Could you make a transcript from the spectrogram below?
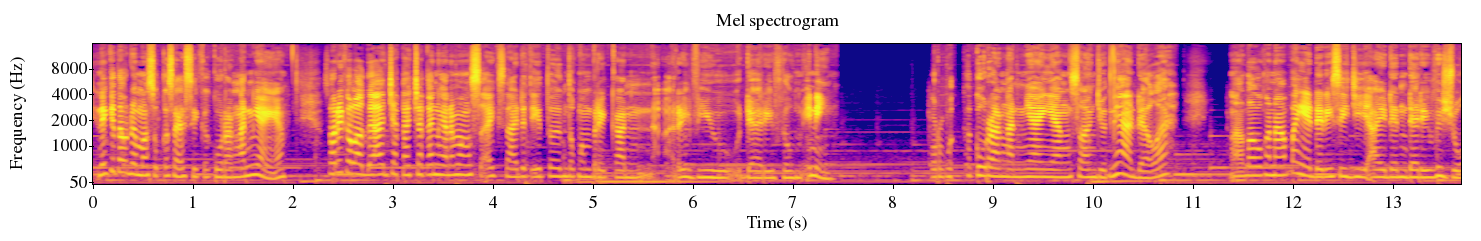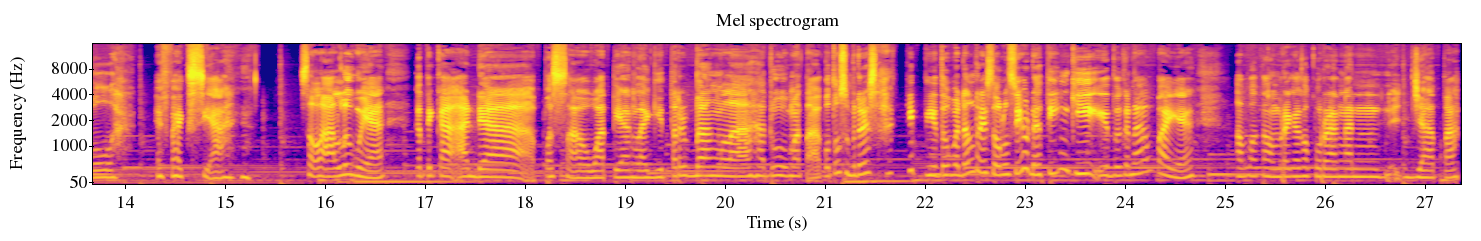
ini kita udah masuk ke sesi kekurangannya ya. Sorry kalau agak acak-acakan karena emang excited itu untuk memberikan review dari film ini. Kekurangannya yang selanjutnya adalah nggak tahu kenapa ya dari CGI dan dari visual effects ya. Selalu ya ketika ada pesawat yang lagi terbang lah aduh mata aku tuh sebenarnya sakit gitu padahal resolusinya udah tinggi gitu kenapa ya? Apakah mereka kekurangan jatah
